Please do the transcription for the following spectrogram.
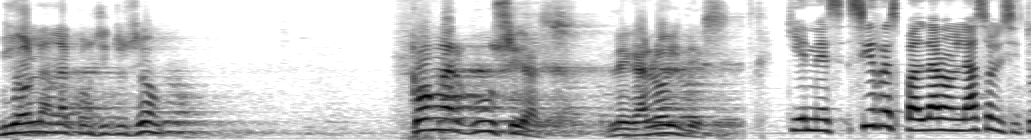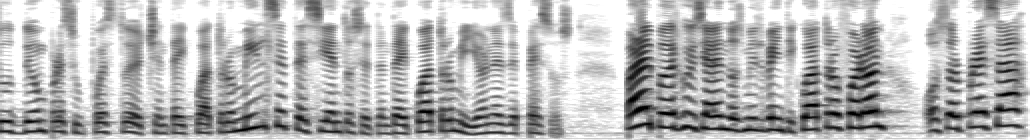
violan la constitución. Con argucias legaloides. Quienes sí respaldaron la solicitud de un presupuesto de 84.774 millones de pesos para el Poder Judicial en 2024 fueron, o oh sorpresa,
